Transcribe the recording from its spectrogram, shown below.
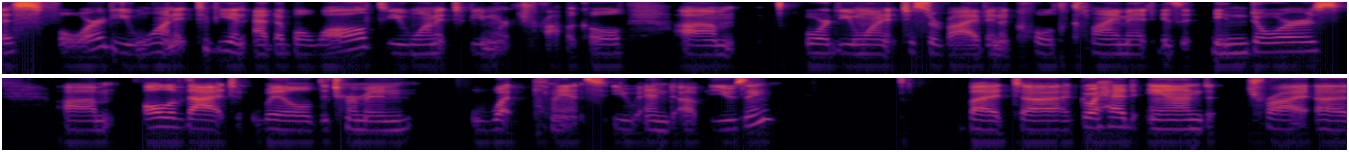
this for. Do you want it to be an edible wall? Do you want it to be more tropical? Um, or do you want it to survive in a cold climate? Is it indoors? Um, all of that will determine what plants you end up using. But uh, go ahead and try uh,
